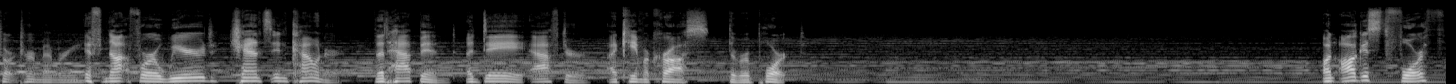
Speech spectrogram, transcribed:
short term memory, if not for a weird chance encounter that happened a day after I came across the report. On August 4th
